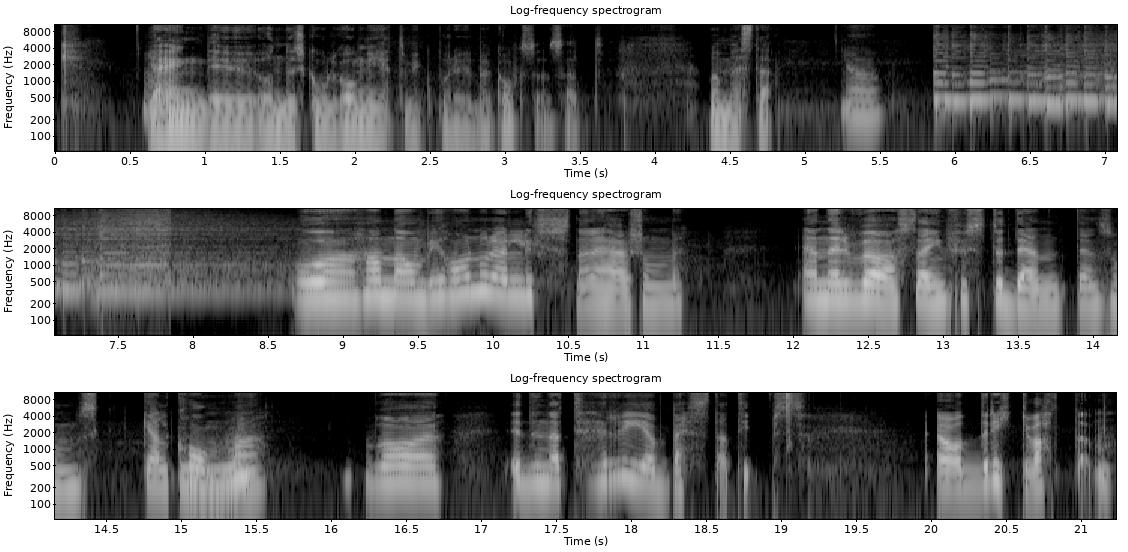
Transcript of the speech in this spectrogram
jag Mm. hängde ju under skolgången jättemycket på Rubek också. Så att det var mest det. Ja. Och Hanna, om vi har några lyssnare här som är nervösa inför studenten som ska komma. Mm. Vad är dina tre bästa tips? ja, drick vatten.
